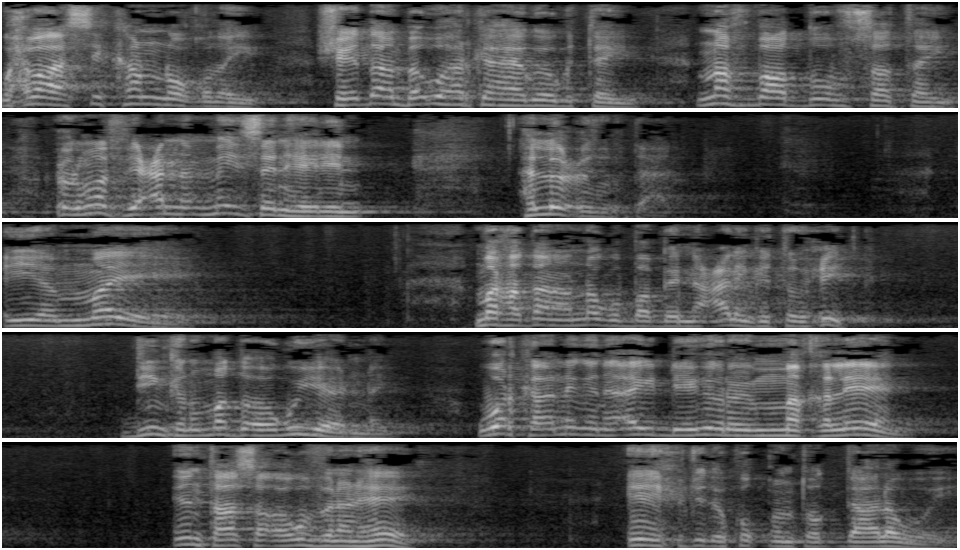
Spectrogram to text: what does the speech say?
Waxbaa si ka noqday shaydaan baa u harka hagoogtay naf baad duufsatay culummo fiicanna maysan helin. Ha loo cudurdaaro iyo maye mar haddaan annagu babinna calinkii tawxiidka diinkan ummadda oogu yeedhnay warka annagana ay dheegeen oy maqleen intaasaa ogu filan hee? Inay xujada ku qunto gaalo weeye.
